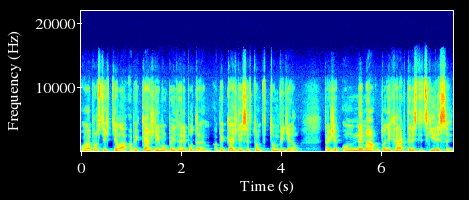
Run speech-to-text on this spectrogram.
ona prostě chtěla, aby každý mohl být Harry Potterem, aby každý se v tom, v tom viděl. Takže on nemá úplně charakteristický rysy.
